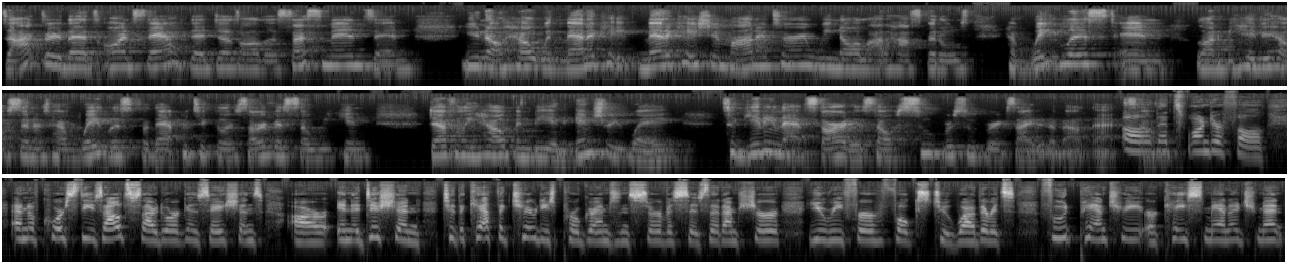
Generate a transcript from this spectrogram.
doctor that's on staff that does all the assessments and you know help with medica- medication monitoring. We know a lot of hospitals have wait lists and a lot of behavioral health centers have wait lists for that particular service. So we can definitely help and be an entryway to getting that started. So super, super excited about that. Oh, so. that's wonderful. And of course, these outside organizations are in addition to the Catholic Charities programs and services that I'm sure you refer folks to, whether it's food pantry or case management,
